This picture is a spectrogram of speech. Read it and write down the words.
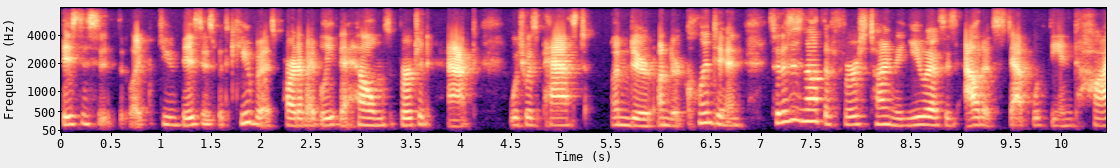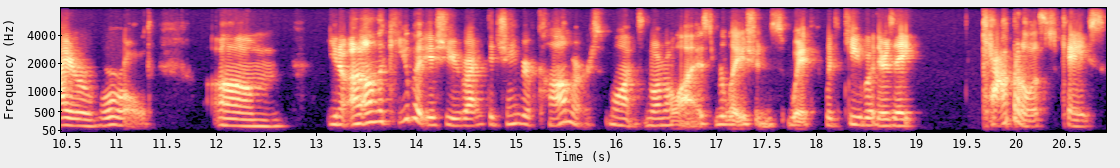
businesses that like do business with Cuba as part of I believe the Helms-Burton Act, which was passed under under Clinton. So this is not the first time the US is out of step with the entire world. Um you know, on, the Cuba issue, right? The Chamber of Commerce wants normalized relations with with Cuba. There's a capitalist case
